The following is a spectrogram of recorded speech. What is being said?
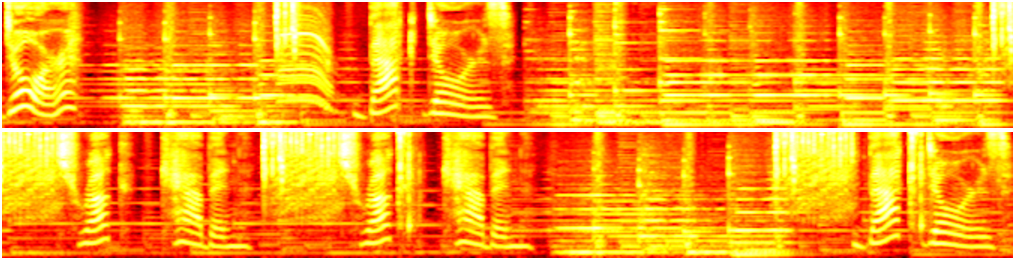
Door. Back doors. Truck cabin. Truck cabin. Back doors.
